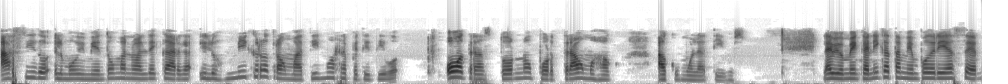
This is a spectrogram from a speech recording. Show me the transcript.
ha sido el movimiento manual de carga y los microtraumatismos repetitivos o trastorno por traumas acumulativos. La biomecánica también podría ser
